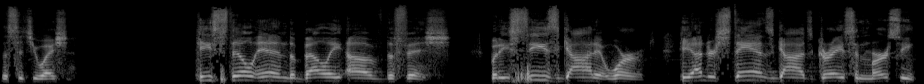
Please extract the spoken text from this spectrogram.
the situation. He's still in the belly of the fish, but he sees God at work. He understands God's grace and mercy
